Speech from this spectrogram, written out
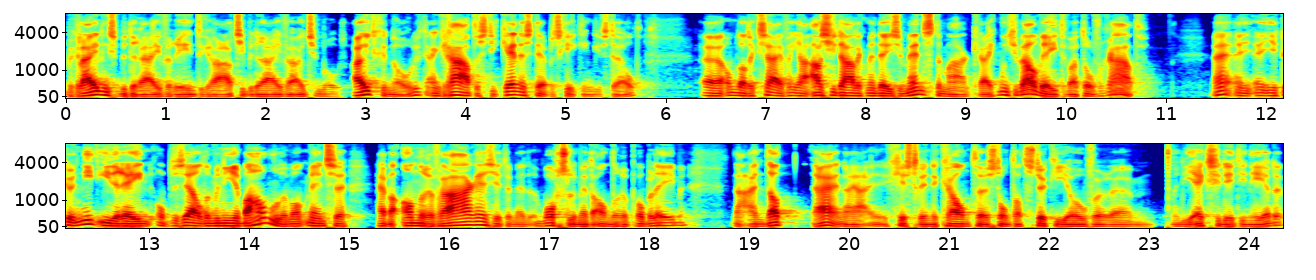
begeleidingsbedrijven, reïntegratiebedrijven, uitzendbureaus uitgenodigd en gratis die kennis ter beschikking gesteld. Eh, omdat ik zei van ja, als je dadelijk met deze mensen te maken krijgt, moet je wel weten waar het over gaat. Hè? En, en je kunt niet iedereen op dezelfde manier behandelen, want mensen hebben andere vragen, zitten met, worstelen met andere problemen. Nou, en dat, hè, nou ja, gisteren in de krant eh, stond dat stukje over ehm, die ex-gedetineerden.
